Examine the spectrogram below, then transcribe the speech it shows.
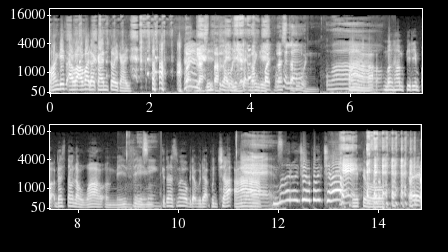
Manggis awal-awal dah kantoi guys. 14 Dislike, tahun dislike ya. manggil. 14 Alah. tahun. Wow. Ah, menghampiri 14 tahun lah. Wow, amazing. Amazing. Kita orang semua budak-budak puncak. Ah, Yes. menuju puncak. Hey. Gitu. eh,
